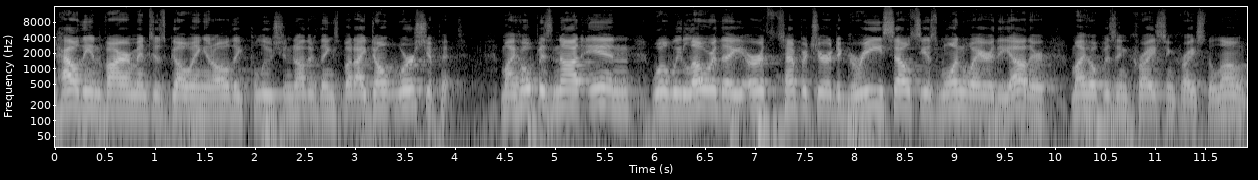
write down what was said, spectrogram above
how the environment is going and all the pollution and other things, but I don't worship it. My hope is not in will we lower the earth's temperature a degree Celsius one way or the other. My hope is in Christ and Christ alone.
